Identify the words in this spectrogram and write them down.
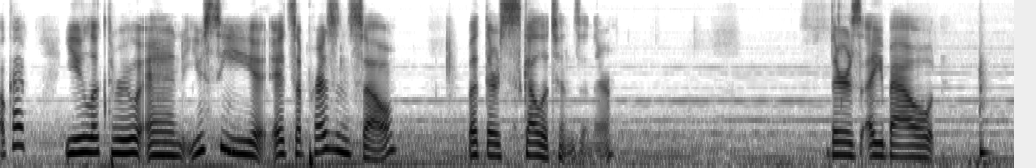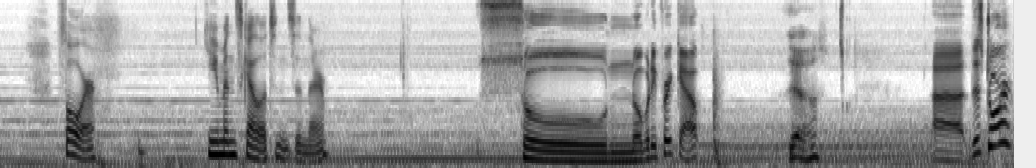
Okay. You look through and you see it's a prison cell, but there's skeletons in there. There's about four human skeletons in there. So nobody freak out. Yes. Uh, this door?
